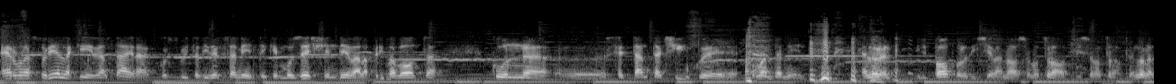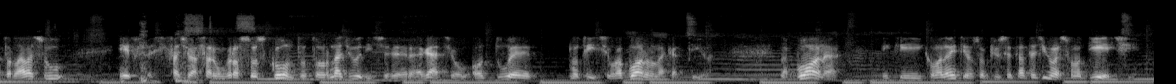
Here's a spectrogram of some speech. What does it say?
Era una storiella che in realtà era costruita diversamente, che Mosè scendeva la prima volta con eh, 75 comandamenti. allora il, il popolo diceva no, sono troppi, sono troppi. Allora tornava su e si faceva fare un grosso sconto, torna giù e dice ragazzi ho, ho due notizie, una buona e una cattiva. La buona è che i comandamenti non sono più 75 ma sono 10.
